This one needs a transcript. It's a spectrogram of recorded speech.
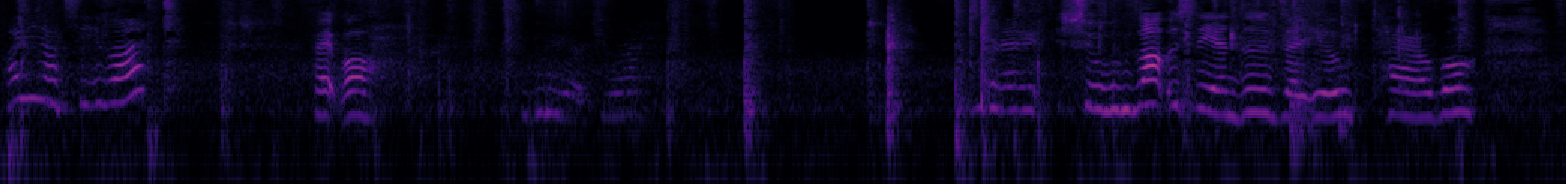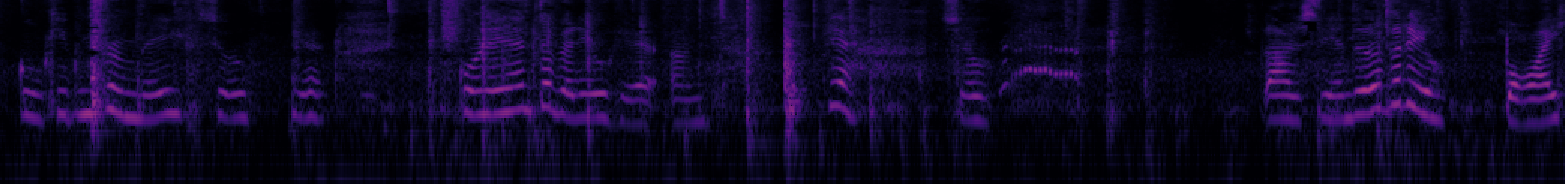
I did not see that. Right, well. So that was the end of the video. Terrible goalkeeping from me. So yeah, going to end the video here and yeah, so that is the end of the video. Bye.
